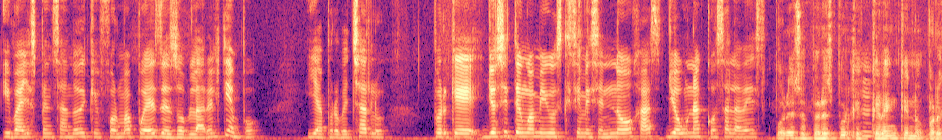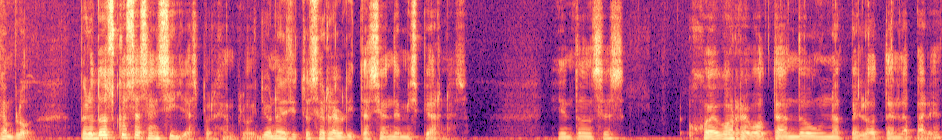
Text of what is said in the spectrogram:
y vayas pensando de qué forma puedes desdoblar el tiempo y aprovecharlo. Porque yo sí tengo amigos que sí me dicen, no, Has, yo una cosa a la vez. Por eso, pero es porque creen que no. Por ejemplo, pero dos cosas sencillas, por ejemplo. Yo necesito hacer rehabilitación de mis piernas. Y entonces juego rebotando una pelota en la pared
